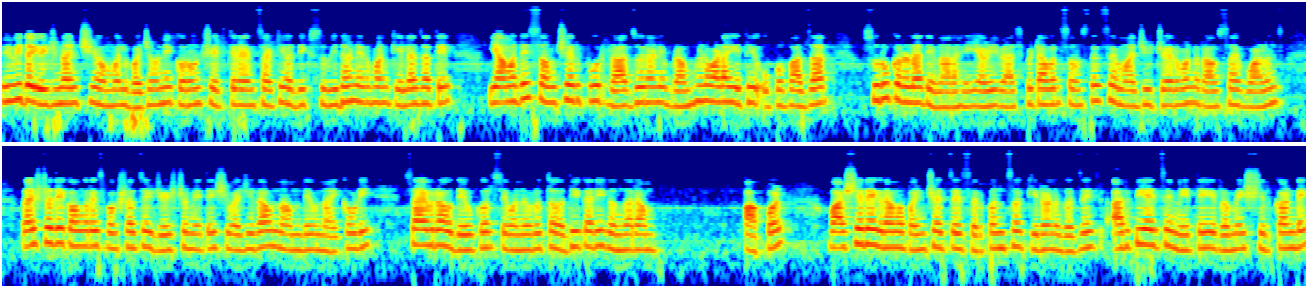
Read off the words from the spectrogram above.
विविध योजनांची अंमलबजावणी करून शेतकऱ्यांसाठी अधिक सुविधा निर्माण केल्या जातील. यामध्ये समशेरपूर राजूर आणि ब्राह्मणवाडा येथे उपबाजार सुरू करण्यात येणार आहे. यावेळी व्यासपीठावर संस्थेचे माजी चेअरमन रावसाहेब वाळुंज राष्ट्रवादी काँग्रेस पक्षाचे ज्येष्ठ नेते शिवाजीराव नामदेव नायकवडी साहेबराव देवकर सेवानिवृत्त अधिकारी गंगाराम पापळ वाशेरे ग्रामपंचायतचे सरपंच किरण गजे आर पी आयचे नेते रमेश शिरकांडे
